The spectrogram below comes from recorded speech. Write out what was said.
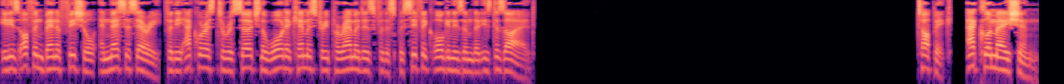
It is often beneficial and necessary for the aquarist to research the water chemistry parameters for the specific organism that is desired. Acclimation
